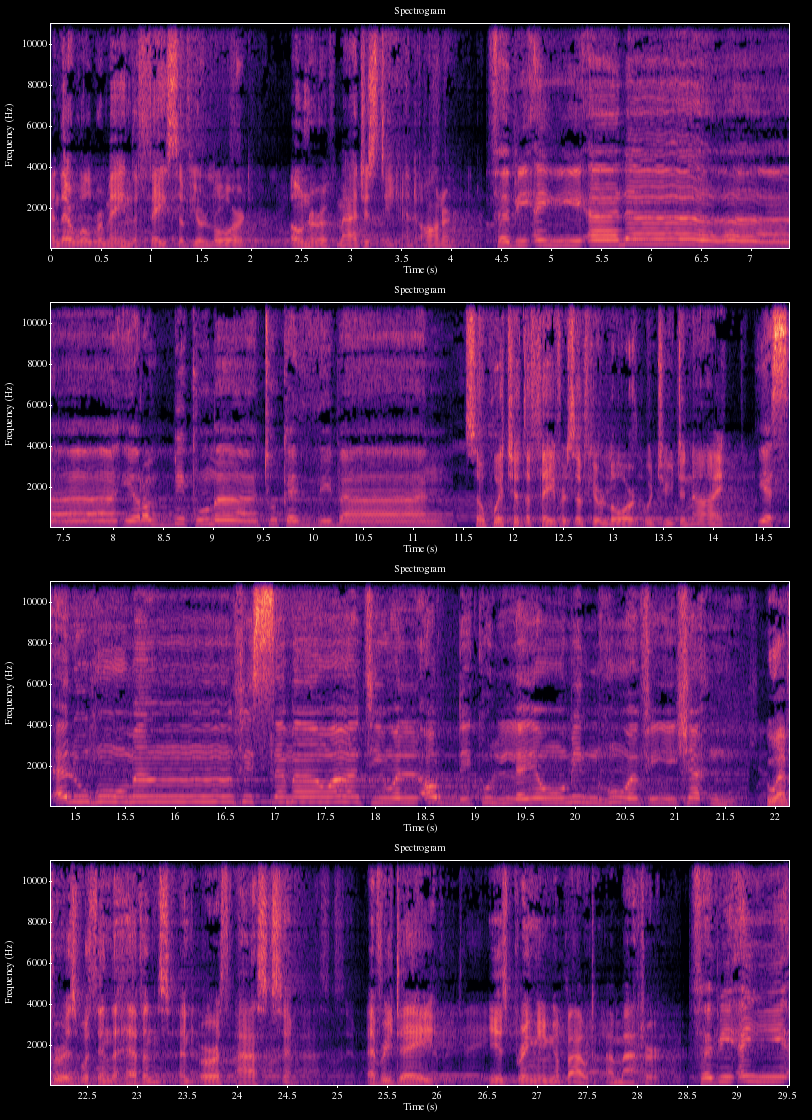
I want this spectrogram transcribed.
And there will remain the face of your Lord, owner of majesty and honor. فبأي آلاء ربكما تكذبان So which of the favors of your Lord would you deny? يسأله من في السماوات والأرض كل يوم هو في شأن Whoever is within the heavens and earth asks him. Every day he is bringing about a matter. فبأي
